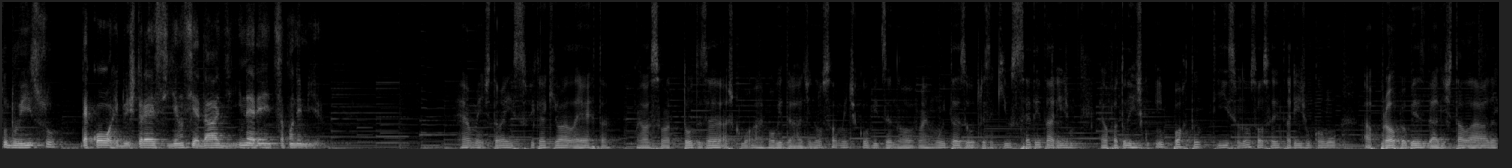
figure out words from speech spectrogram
tudo isso decorre do estresse e ansiedade inerentes à pandemia. Realmente, então é isso. Fica aqui o alerta em relação a todas as comorbidades, não somente a Covid-19, mas muitas outras, em que o sedentarismo é um fator de risco importantíssimo, não só o sedentarismo, como a própria obesidade instalada,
